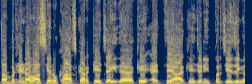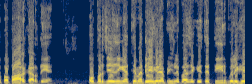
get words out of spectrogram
ਤਾਂ ਬਠਿੰਡਾ ਵਾਸੀਆਂ ਨੂੰ ਖਾਸ ਕਰਕੇ ਚਾਹੀਦਾ ਹੈ ਕਿ ਇੱਥੇ ਆ ਕੇ ਜਿਹੜੀ ਪਰਚੇਜ਼ਿੰਗ ਆਪਾਂ ਬਾਹਰ ਕਰਦੇ ਆ ਉਹ ਪਰਚੇਜ਼ਿੰਗ ਇੱਥੇ ਮੈਂ ਦੇਖ ਰਿਹਾ ਪਿਛਲੇ ਪਾਸੇ ਕਿਸੇ ਤੇ 30 ਰੁਪਏ ਲਿਖੇ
